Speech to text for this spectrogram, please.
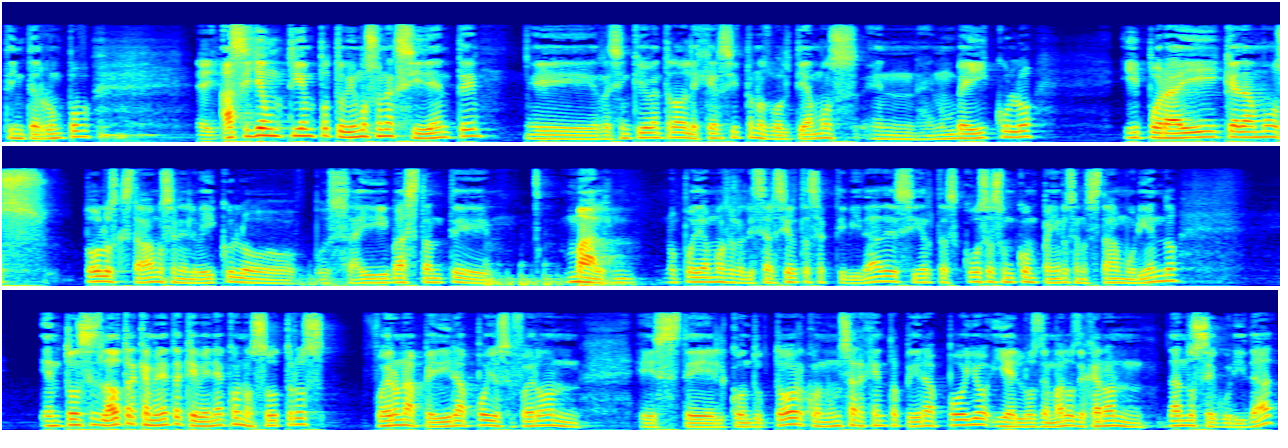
te interrumpo. Hace ya un tiempo tuvimos un accidente, eh, recién que yo había entrado al ejército, nos volteamos en, en un vehículo y por ahí quedamos, todos los que estábamos en el vehículo, pues ahí bastante mal. No podíamos realizar ciertas actividades, ciertas cosas, un compañero se nos estaba muriendo entonces la otra camioneta que venía con nosotros fueron a pedir apoyo, se fueron este el conductor con un sargento a pedir apoyo y los demás los dejaron dando seguridad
